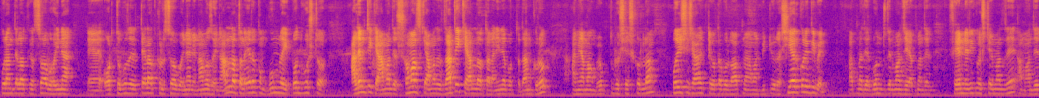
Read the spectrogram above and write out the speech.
কোরআন তেলাওয়াত করলে সব হয় না অর্থ বুঝে তেলাওয়াত করলে সব হয় না নামাজ হয় না। আল্লাহ তালা এরকম গুমরাহি পদভষ্ট আলেম থেকে আমাদের সমাজকে, আমাদের জাতিকে আল্লাহ তালা নিরাপত্তা দান করুক। আমি আমার বক্তব্য শেষ করলাম। পরিশেষে আরেকটি কথা বলব, আপনারা আমার ভিডিওটা শেয়ার করে দিবেন। আপনাদের বন্ধুদের মাঝে, আপনাদের ফ্রেন্ড রিকোয়েস্টের মাঝে আমাদের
